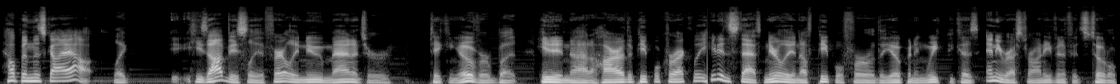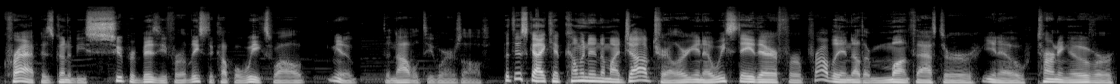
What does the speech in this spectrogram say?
helping this guy out? Like, he's obviously a fairly new manager taking over, but he didn't know how to hire the people correctly. He didn't staff nearly enough people for the opening week because any restaurant, even if it's total crap, is going to be super busy for at least a couple weeks while, you know, the novelty wears off. But this guy kept coming into my job trailer. You know, we stay there for probably another month after, you know, turning over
